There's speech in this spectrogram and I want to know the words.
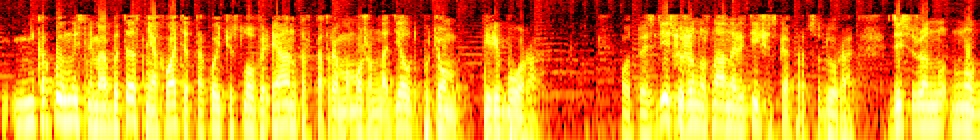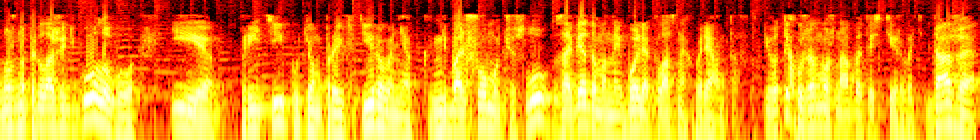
никакой мыслимый АБ-тест не охватит такое число вариантов, которые мы можем наделать путем перебора. Вот, то есть здесь уже нужна аналитическая процедура. Здесь уже ну, ну, нужно приложить голову и прийти путем проектирования к небольшому числу заведомо наиболее классных вариантов. И вот их уже можно об-тестировать. Даже,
